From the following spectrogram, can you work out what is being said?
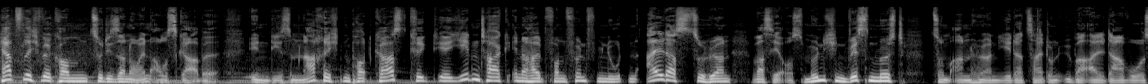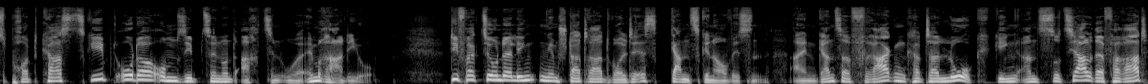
Herzlich willkommen zu dieser neuen Ausgabe. In diesem Nachrichtenpodcast kriegt ihr jeden Tag innerhalb von fünf Minuten all das zu hören, was ihr aus München wissen müsst, zum Anhören jederzeit und überall da, wo es Podcasts gibt oder um 17 und 18 Uhr im Radio. Die Fraktion der Linken im Stadtrat wollte es ganz genau wissen. Ein ganzer Fragenkatalog ging ans Sozialreferat,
